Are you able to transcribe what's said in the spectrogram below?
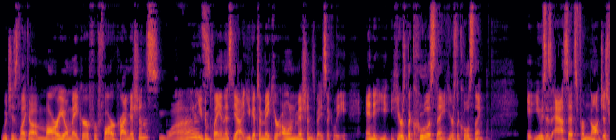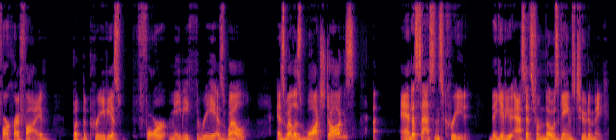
which is like a Mario Maker for Far Cry missions. What? That you can play in this. Yeah, you get to make your own missions basically. And it, here's the coolest thing. Here's the coolest thing it uses assets from not just Far Cry 5, but the previous four, maybe three as well, as well as Watch Dogs uh, and Assassin's Creed. They give you assets from those games too to make.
